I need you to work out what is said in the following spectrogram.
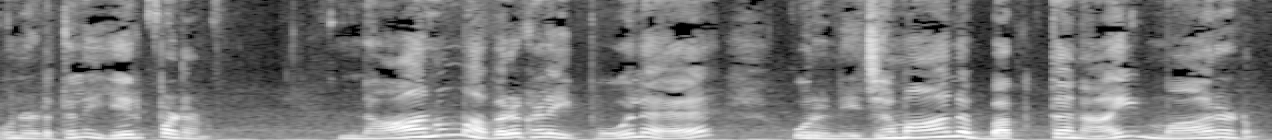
உன்னிடத்துல ஏற்படணும். நானும் அவர்களைப் போல ஒரு நிஜமான பக்தனாய் மாறணும்.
